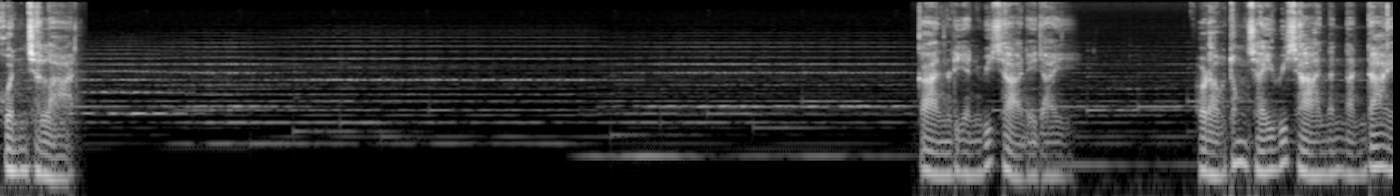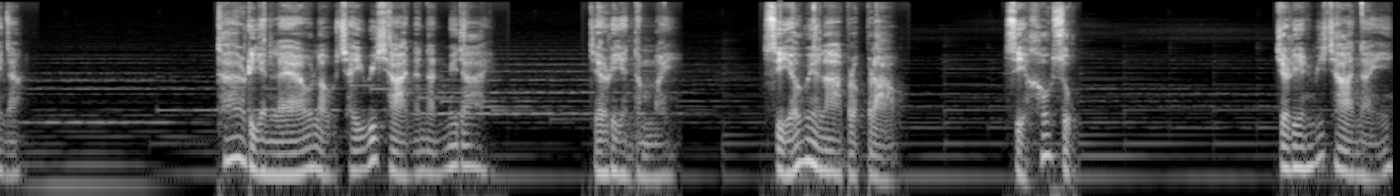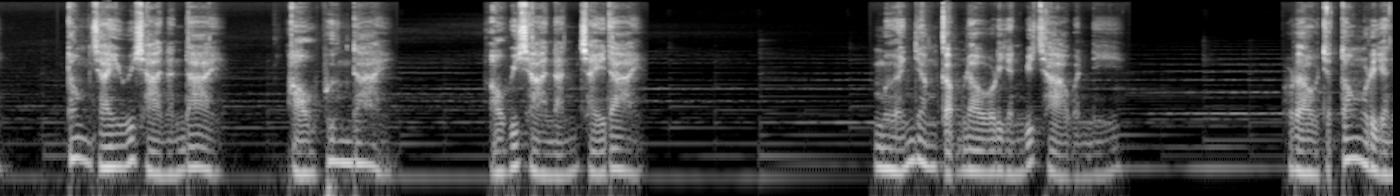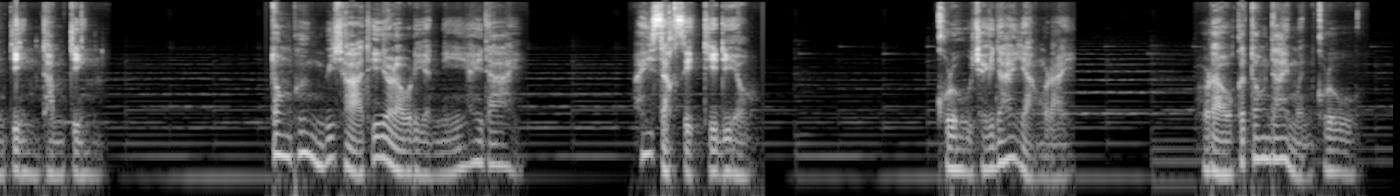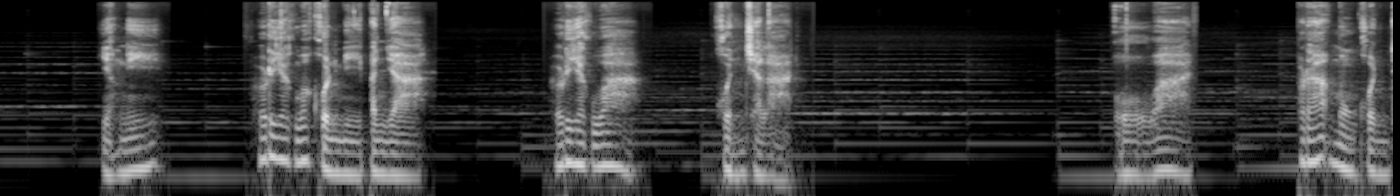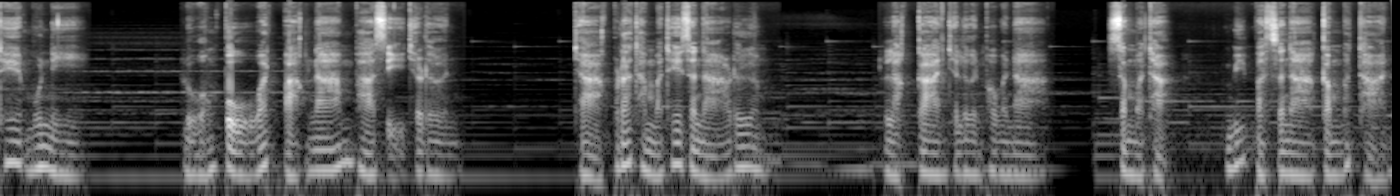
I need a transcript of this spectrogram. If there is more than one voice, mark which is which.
Speaker 1: คนฉลาด การเรียนวิชาใด ๆ เราต้องใช้วิชานั้น ๆ ได้นะ ถ้าเรียนแล้วเราใช้วิชานั้น ๆ ไม่ได้ จะเรียนทำไม เสียเวลาเปล่าๆเสียเข้าสุข จะเรียนวิชาไหน ต้องใช้วิชานั้นได้ เอาพึ่งได้ เอาวิชานั้นใช้ได้ เหมือนอย่างกับเราเรียนวิชาวันนี้ เราจะต้องเรียนจริงทำจริง ต้องพึ่งวิชาที่เราเรียนนี้ให้ได้ ให้ศักดิ์สิทธิ์ทีเดียว ครูใช้ได้อย่างไร เราก็ต้องได้เหมือนครู อย่างนี้ เรียกว่าคนมีปัญญา เรียกว่า คนฉลาด โอวาท พระมงคลเทพมุนี หลวงปู่วัดปากน้ำภาษีเจริญ จากพระธรรมเทศนาเรื่อง หลักการเจริญภาวนา สมถะวิปัสสนากรรมฐาน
